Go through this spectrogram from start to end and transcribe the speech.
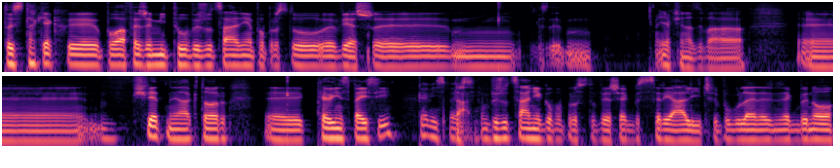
to jest tak jak y, po aferze MeToo wyrzucanie po prostu, y, wiesz, y, mm, y, jak się nazywa, świetny aktor y, Kevin Spacey. Kevin Spacey. Tak, wyrzucanie go po prostu, wiesz, jakby z seriali, czy w ogóle jakby no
